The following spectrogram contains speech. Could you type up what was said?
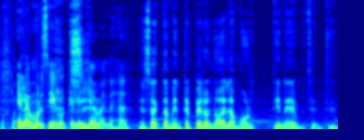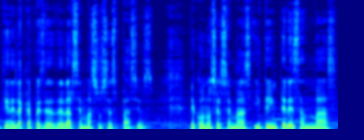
El amor ciego que le llaman, ajá. Exactamente, pero no, el amor tiene, tiene la capacidad de darse más sus espacios, de conocerse más y te interesan más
